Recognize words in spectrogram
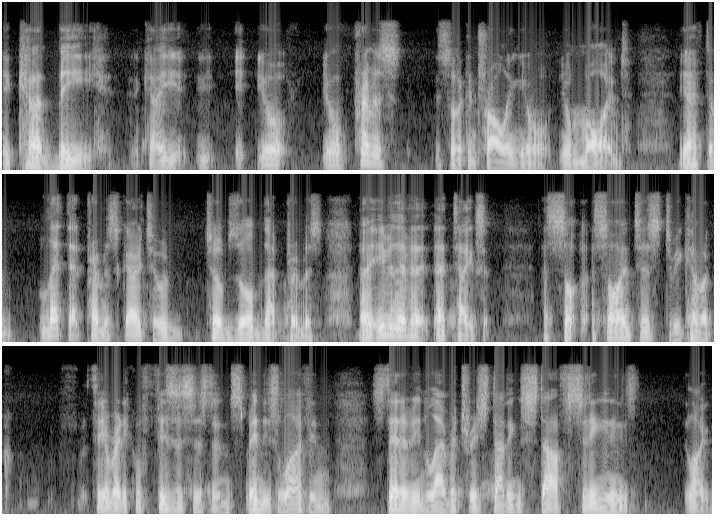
it can't be. Okay, you, you, you're your premise is sort of controlling your, your mind. You have to let that premise go to to absorb that premise. Now, even if it, that takes a, a, scientist to become a theoretical physicist and spend his life in instead of in laboratory studying stuff, sitting in his like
